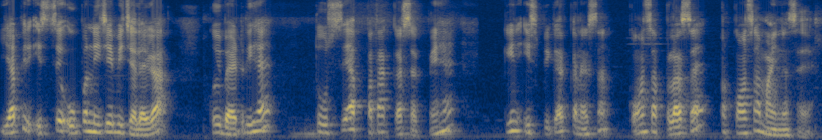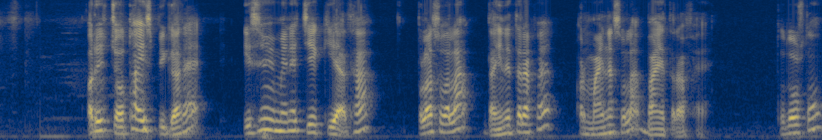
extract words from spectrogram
या फिर इससे ऊपर नीचे भी चलेगा, कोई बैटरी है तो उससे आप पता कर सकते हैं कि इन स्पीकर कनेक्शन कौन सा प्लस है और कौन सा माइनस है। और ये चौथा स्पीकर है इसमें भी मैंने चेक किया था प्लस वाला दाहिने तरफ़ है और माइनस वाला बाएँ तरफ़ है। तो दोस्तों,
